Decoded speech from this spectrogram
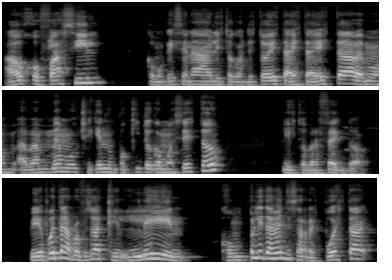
a ojo fácil. Como que dicen, ah, listo, contestó esta, esta, esta. Vemos, vemos chequeando un poquito cómo es esto. Listo, perfecto. Y después están las profesoras que leen completamente esa respuesta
